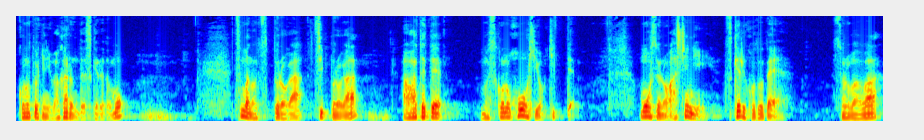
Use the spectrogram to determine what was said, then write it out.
この時にわかるんですけれども、妻のツップロが、ツップロが慌てて息子の包皮を切って、モーセの足につけることで、その場は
